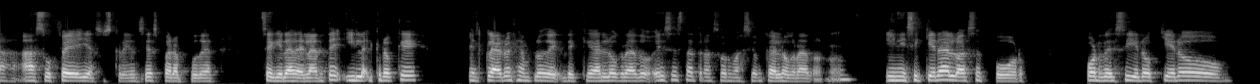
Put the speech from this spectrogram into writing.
a, su fe y a sus creencias para poder seguir adelante. Y creo que el claro ejemplo de, de, que ha logrado es esta transformación que ha logrado, ¿no? Y ni siquiera lo hace por, por decir, o quiero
